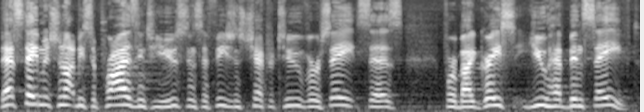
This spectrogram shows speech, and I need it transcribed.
That statement should not be surprising to you since Ephesians chapter 2 verse 8 says, "For by grace you have been saved."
